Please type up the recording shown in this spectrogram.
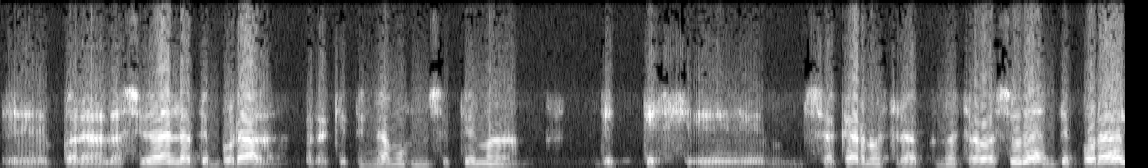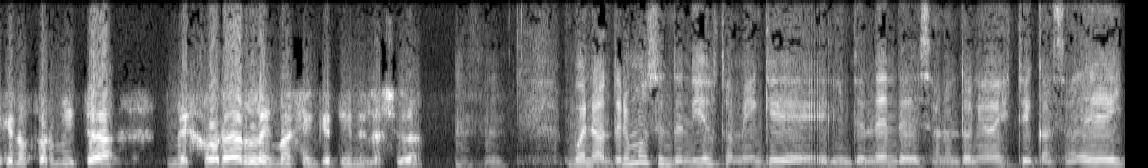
eh, para la ciudad en la temporada, para que tengamos un sistema de, eh, sacar nuestra nuestra basura en temporada que nos permita mejorar la imagen que tiene la ciudad. Bueno, tenemos entendidos también que el intendente de San Antonio Este, Casadei,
